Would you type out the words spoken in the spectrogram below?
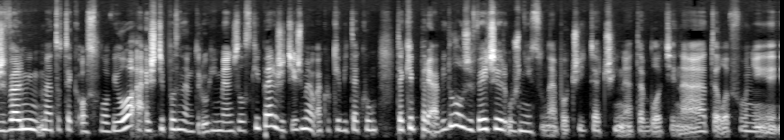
že veľmi ma to tak oslovilo a ešte poznám druhý manželský pár, že tiež majú ako keby takú, také pravidlo, že večer už nie sú na počítači, na tablete, na telefóne,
